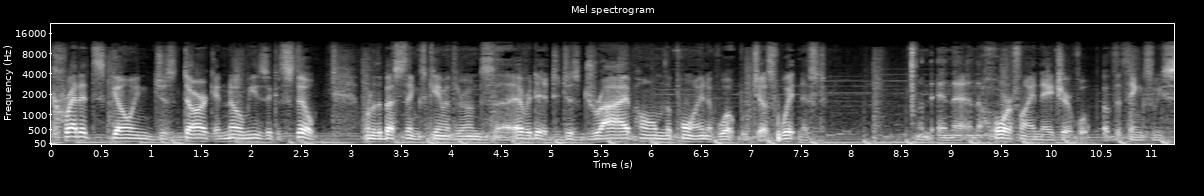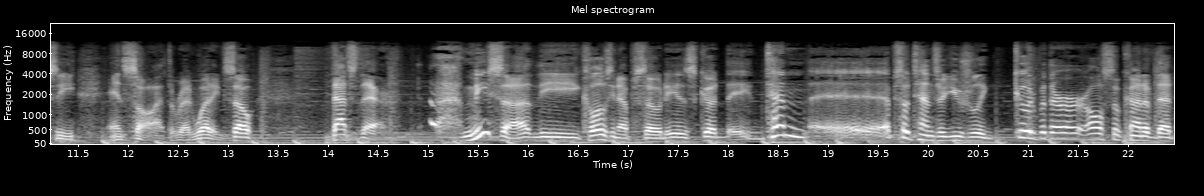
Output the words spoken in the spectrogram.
credits going just dark and no music is still one of the best things Game of Thrones uh, ever did to just drive home the point of what we just witnessed. And, and, the, and the, horrifying nature of, of the things we see and saw at the Red Wedding. So that's there. Mhysa, the closing episode, is good. Ten uh, episode tens are usually good, but there are also kind of that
